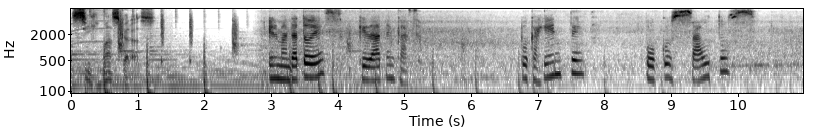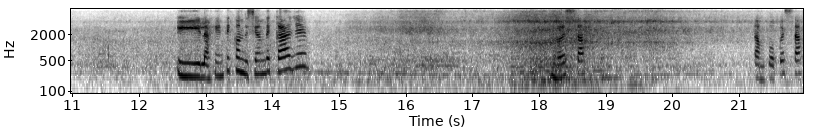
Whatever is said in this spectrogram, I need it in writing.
Sin máscaras. El mandato es quédate en casa. Poca gente, pocos autos y la gente en condición de calle no está. Tampoco está.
